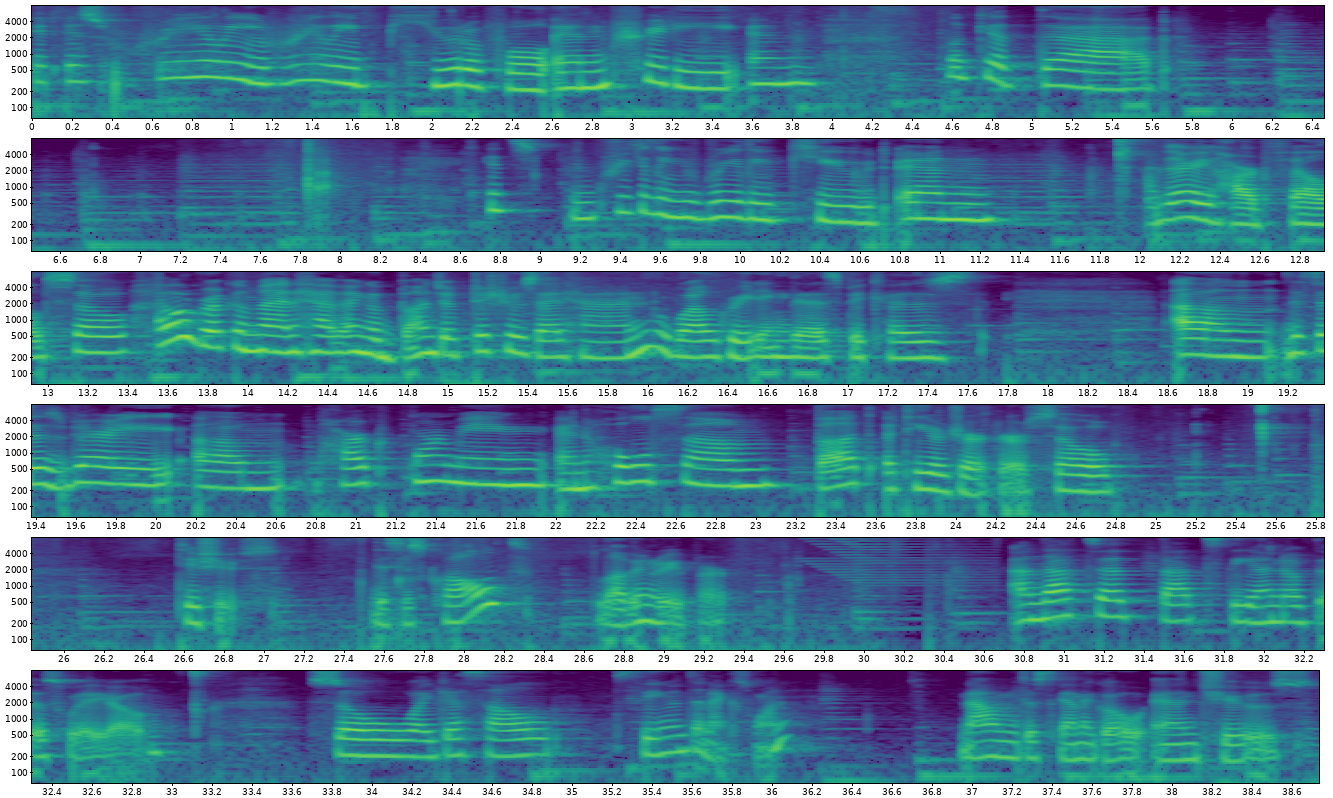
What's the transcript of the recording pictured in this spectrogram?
It is really, really beautiful and pretty and look at that. It's really, really cute and very heartfelt. So I would recommend having a bunch of tissues at hand while reading this because um, this is very um, heartwarming and wholesome, but a tearjerker. So tissues. This is called Loving Reaper. And that's it. That's the end of this video. So I guess I'll see you in the next one. Now I'm just gonna go and choose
